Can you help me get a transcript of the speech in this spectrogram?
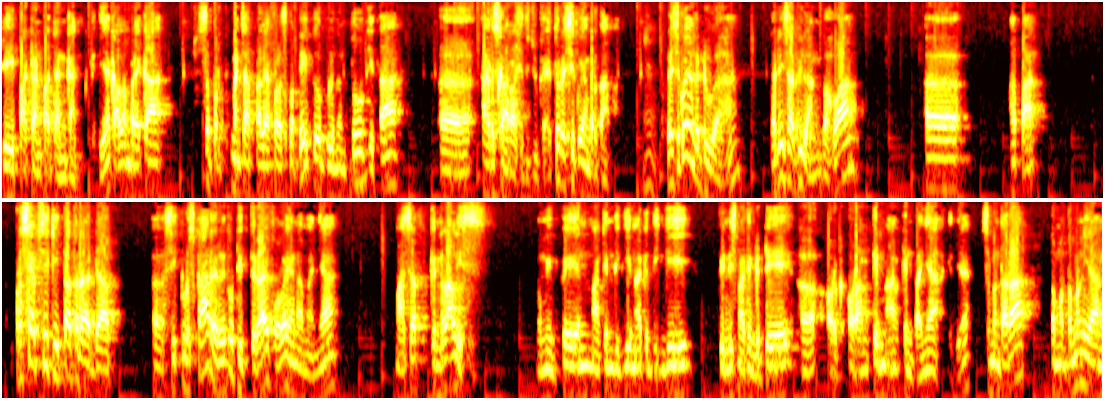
dipadan-padankan. Gitu ya. Kalau mereka seperti mencapai level seperti itu, belum tentu kita uh, harus ke arah situ juga. Itu resiko yang pertama. Hmm. Resiko yang kedua, tadi saya bilang bahwa uh, apa persepsi kita terhadap uh, siklus karir itu didrive oleh yang namanya mazhab generalis. Memimpin makin tinggi makin tinggi, bisnis makin gede, uh, orang tim makin banyak gitu ya. Sementara teman-teman yang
